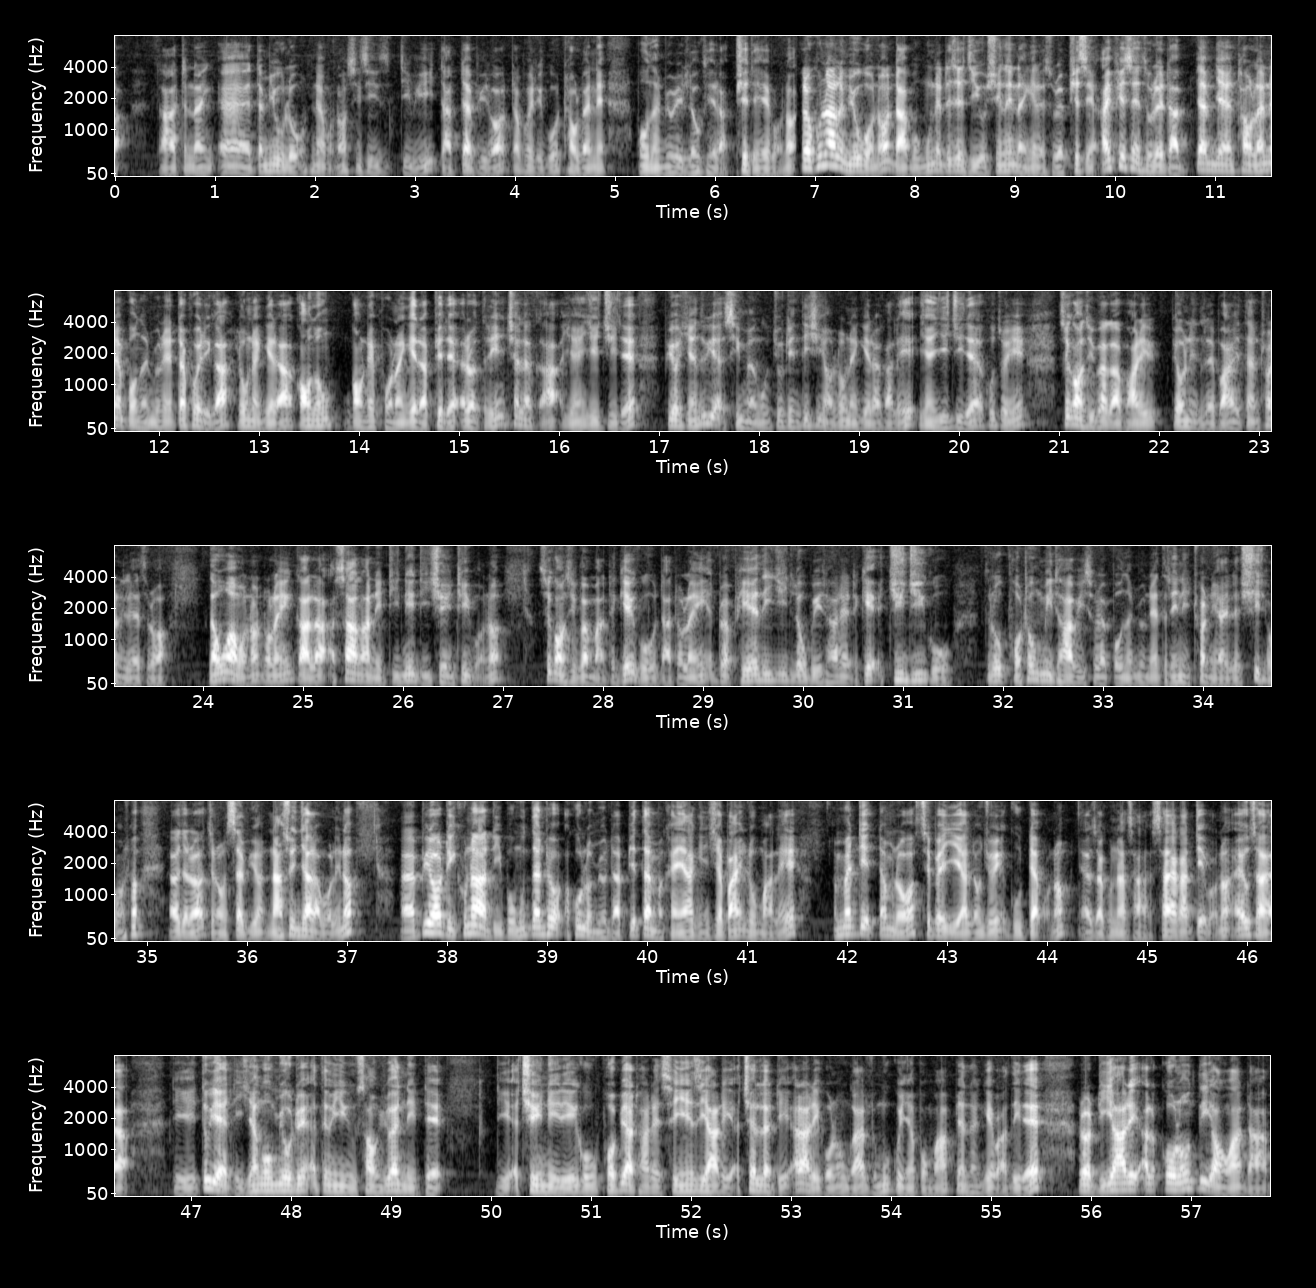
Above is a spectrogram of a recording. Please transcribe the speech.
ဒါတနိုင်အဲတမျိုးလုံးအနှံ့ပေါ့နော် CCTV ဒါတက်ပြီးတော့တပ်ဖွဲ့တွေကိုထောက်လန်းတဲ့ပုံစံမျိုးတွေလုပ်ခဲ့တာဖြစ်တယ်ပေါ့နော်အဲ့တော့ခုနလိုမျိုးပေါ့နော်ဒါဘုံမှုနဲ့တစ်ချက်ကြီးကိုရှင်းလင်းနိုင်ခဲ့တယ်ဆိုတော့ဖြစ်စဉ်အဲ့ဖြစ်စဉ်ဆိုလဲဒါပြန်ပြန်ထောက်လန်းတဲ့ပုံစံမျိုးနဲ့တပ်ဖွဲ့တွေကလုံနိုင်ခဲ့တာအကောင်းဆုံးအကောင်းတဲ့ဖော်နိုင်ခဲ့တာဖြစ်တယ်အဲ့တော့သတင်းအချက်လက်ကအရန်ရေးကြည့်တယ်ပြီးတော့ရန်သူရဲ့အစီအမံကိုကြိုတင်သိရှိအောင်လုပ်နိုင်ခဲ့တာကလည်းအရန်ရေးကြည့်တယ်အခုဆိုရင်စစ်ကောင်စီဘက်ကဘာတွေပြောနေတယ်လဲဘာတွေတန်ထွက်နေလဲဆိုတော့လုံးဝပေါ့နော်တော်လိုင်းကာလအစကနေဒီနေ့ဒီချိန်ထိပေါ့နော် စစ်ကောင်စီဘက်မှာတကယ့်ကိုဒါတော်လိုင်းအတွက်ဖျဲသီးကြီးလုပ်ပေးထားတဲ့တကယ့်အကြီးကြီးကိုသူတို့ဖော်ထုတ်မိထားပြီဆိုတဲ့ပုံစံမျိုးနဲ့သတင်းတွေထွက်နေရတယ်လည်းရှိတယ်ပေါ့နော်အဲဒါကြတော့ကျွန်တော်ဆက်ပြီးတော့နားဆွင့်ကြတာပေါ့လေနော်အဲပြီးတော့ဒီခုနကဒီဘုံမှုတန်ထုတ်အခုလိုမျိုးဒါပြစ်တက်မခံရခင်ရပ်ပိုင်းလိုမှာလည်းအမတ်တစ်တက်မတော်စစ်ဘက်ရေးရလုံခြုံရေးအကူတက်ပေါ့နော်အဲဥစားခုနဆာဆာရကတက်ပေါ့နော်အဲဥစားကဒီသူ့ရဲ့ဒီရန်ကုန်မြို့တွင်းအသွင်ယူဆောင်ရွက်နေတဲ့ ဒီအခြေအနေတွေကိုဖော်ပြထားတဲ့စည်ရင်းစရာတွေအချက်လက်တွေအဲ့ဒါတွေအကုန်လုံးကလူမှုကွန်ရက်ပေါ်မှာပြန်လှန်ခဲ့ပါသေးတယ်အဲ့တော့ဒီဟာတွေအကုန်လုံးသိအောင်ကဒါ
